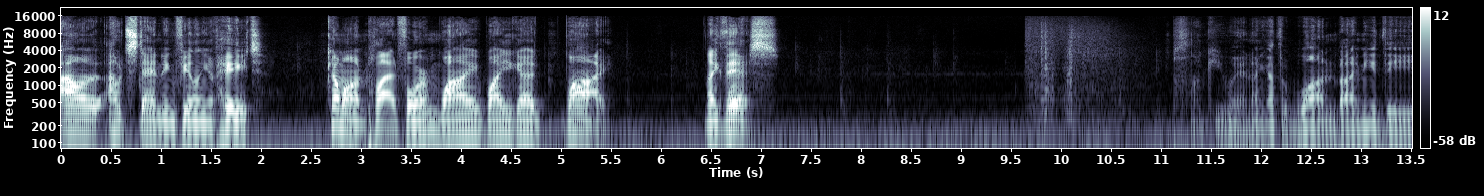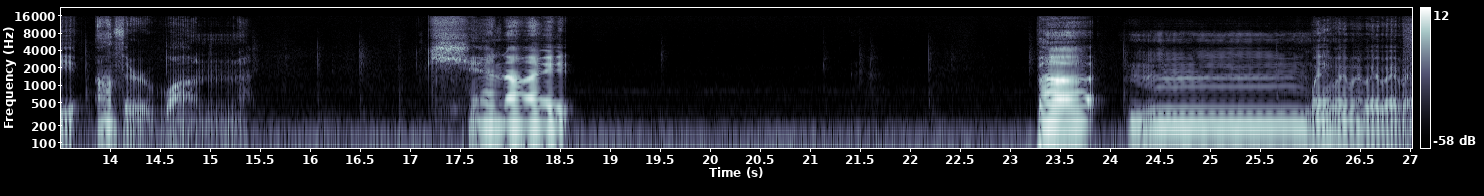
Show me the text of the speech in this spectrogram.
Outstanding feeling of hate. Come on, platform. Why? Why you got? Why? Like this. Plug you in. I got the one, but I need the other one. Can I? But mm, wait, wait, wait, wait, wait, wait.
